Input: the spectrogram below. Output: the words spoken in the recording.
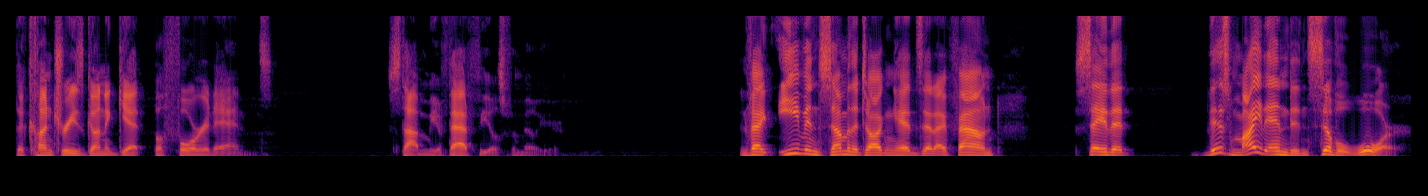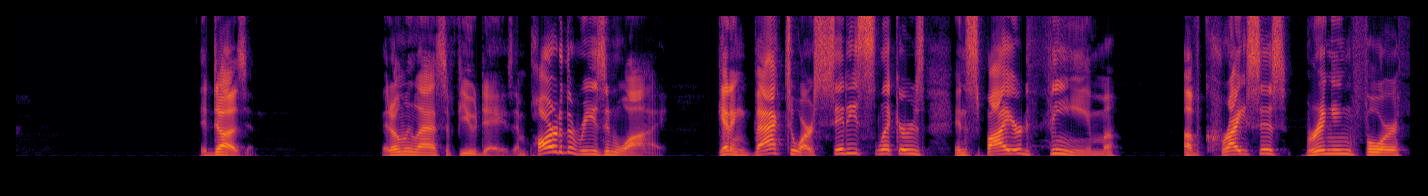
the country's gonna get before it ends. Stop me if that feels familiar. In fact, even some of the talking heads that I found say that this might end in civil war. It doesn't. It only lasts a few days. And part of the reason why, getting back to our City Slickers inspired theme of crisis bringing forth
